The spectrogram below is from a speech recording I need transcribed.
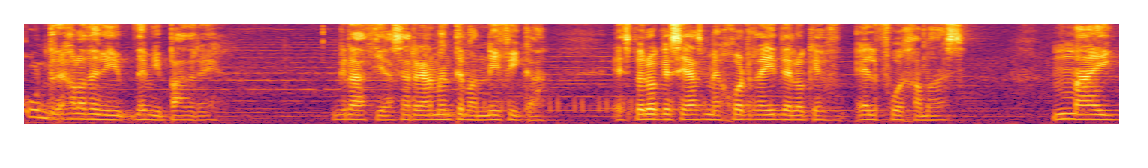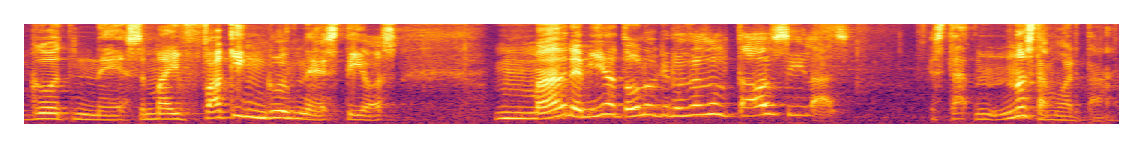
Un regalo de mi, de mi padre. Gracias, es realmente magnífica. Espero que seas mejor rey de lo que él fue jamás. My goodness, my fucking goodness, tíos. Madre mía, todo lo que nos ha soltado Silas. Está, no está muerta,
